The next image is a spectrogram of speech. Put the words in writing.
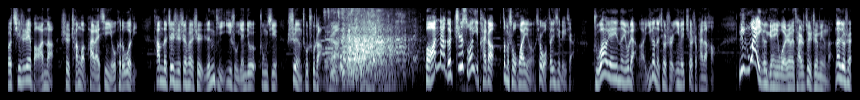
说其实这些保安呢是场馆派来吸引游客的卧底，他们的真实身份是人体艺术研究中心摄影处处长，是吧？保安大哥之所以拍照这么受欢迎，其实我分析了一下，主要原因呢有两个，一个呢就是因为确实拍得好。另外一个原因，我认为才是最致命的，那就是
